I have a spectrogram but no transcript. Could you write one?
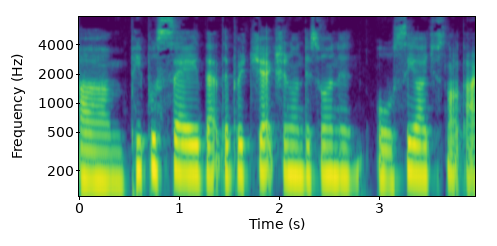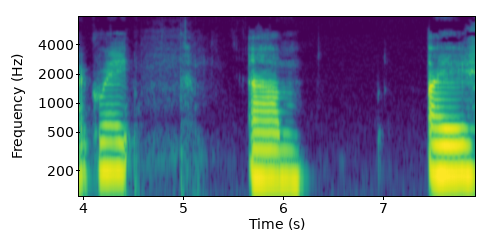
um, people say that the projection on this one or sillage just not that great. Um, I,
